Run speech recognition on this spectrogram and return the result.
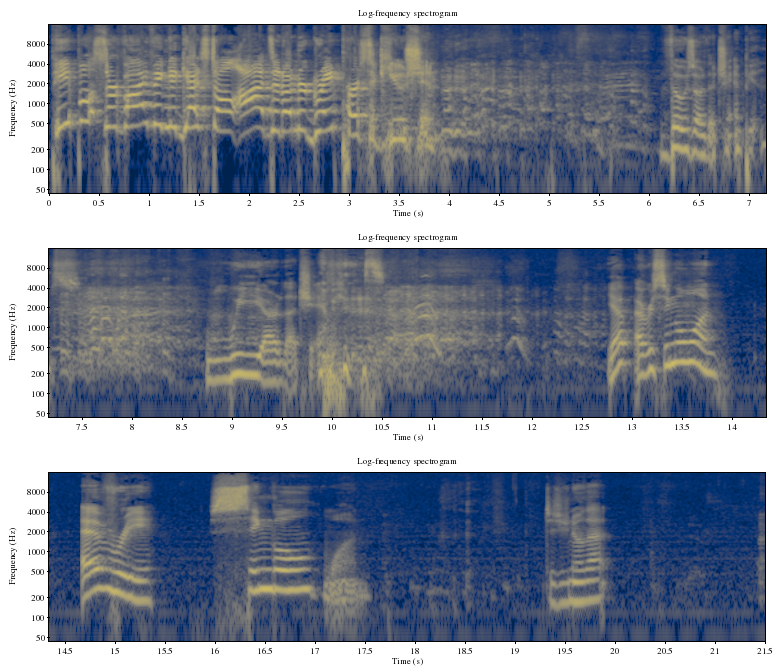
people surviving against all odds and under great persecution. Those are the champions. We are the champions. Yep, every single one. Every single one. Did you know that? I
